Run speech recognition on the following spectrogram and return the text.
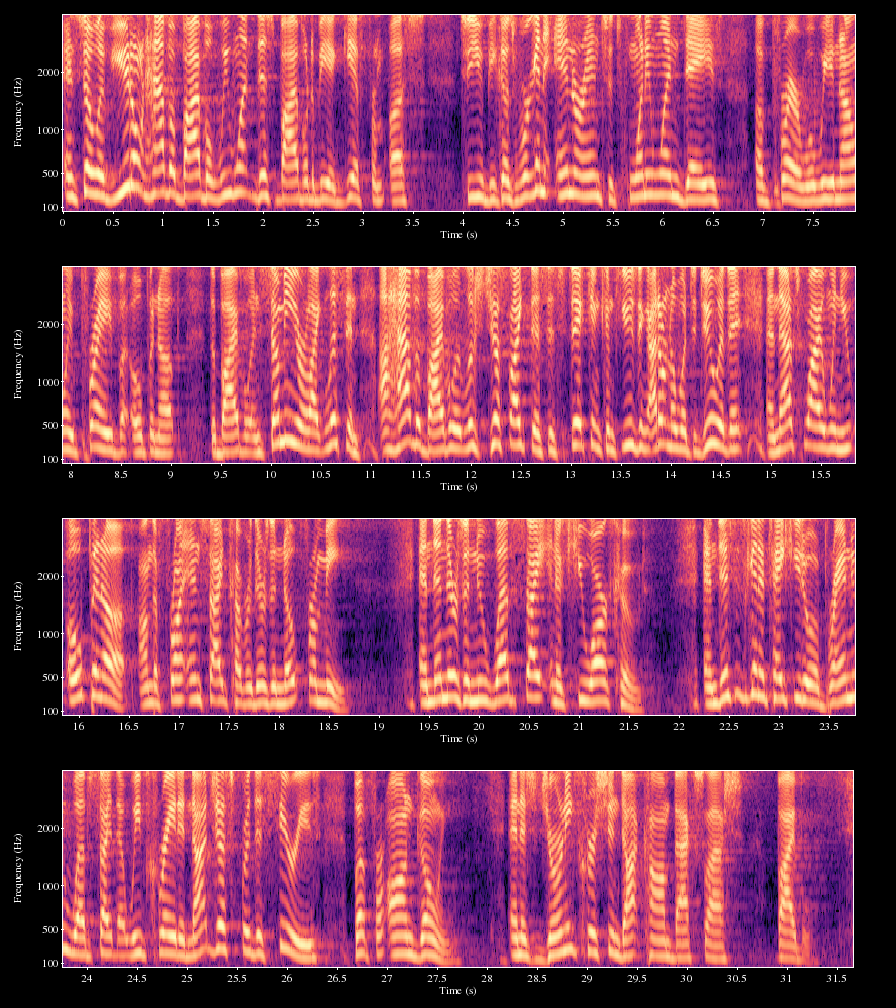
And so if you don't have a Bible, we want this Bible to be a gift from us to you because we're going to enter into 21 days of prayer where we not only pray but open up the Bible. And some of you are like, listen, I have a Bible. It looks just like this. It's thick and confusing. I don't know what to do with it. And that's why when you open up on the front inside cover, there's a note from me. And then there's a new website and a QR code. And this is going to take you to a brand new website that we've created, not just for this series, but for ongoing. And it's journeychristian.com backslash Bible.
